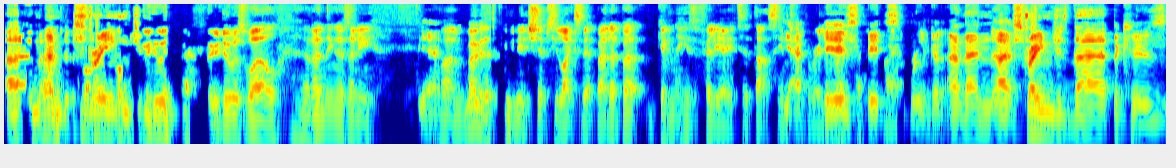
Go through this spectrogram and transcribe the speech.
Um, and strange voodoo is voodoo as well. I don't think there's any. Yeah, um, maybe there's few leaderships he likes a bit better, but given that he's affiliated, that seems yeah, like a really. It is. It's player. really good. And then uh, Strange is there because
